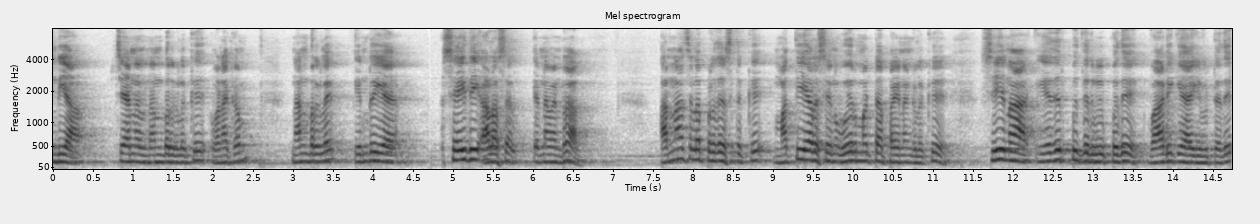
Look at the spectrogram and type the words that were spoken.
இந்தியா சேனல் நண்பர்களுக்கு வணக்கம். நண்பர்களே இன்றைய செய்தி அலசல் என்னவென்றால் அருணாச்சல பிரதேசத்துக்கு மத்திய அரசின் உயர்மட்ட பயணங்களுக்கு சீனா எதிர்ப்பு தெரிவிப்பது வாடிக்கையாகிவிட்டது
